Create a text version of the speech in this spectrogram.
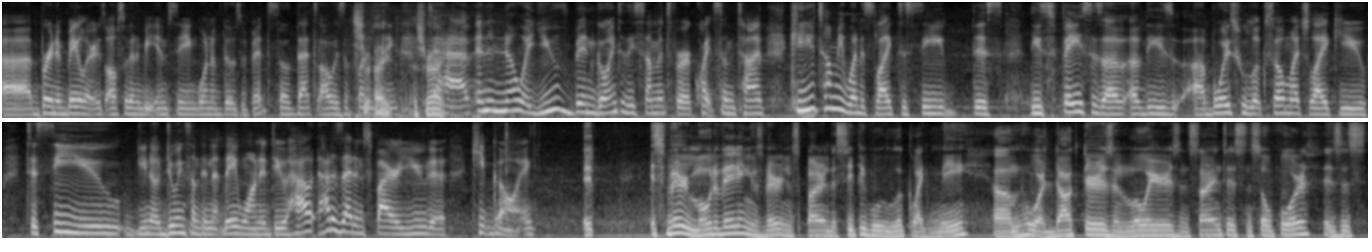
uh, Brandon Baylor, is also going to be emceeing one of those events. So that's always a fun right. thing that's to right. have. And then Noah, you've been going to these summits for quite some time. Can you tell me what it's like to see this, these faces of, of these uh, boys who look so much like you, to see you, you know, doing something that they want to do? How, how does that inspire you to keep going? It, it's very motivating. It's very inspiring to see people who look like me, um, who are doctors and lawyers and scientists and so forth. It just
